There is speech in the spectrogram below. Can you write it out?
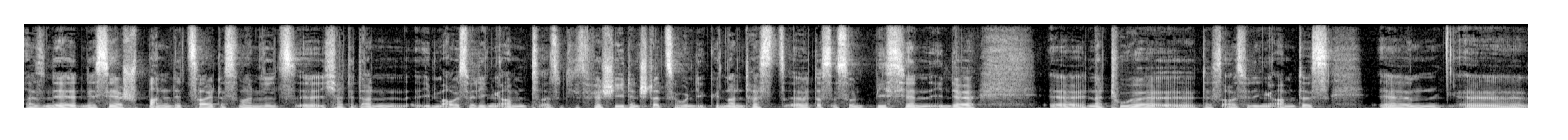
Also eine, eine, sehr spannende Zeit des Wandels. Äh, ich hatte dann im Auswärtigen Amt, also diese verschiedenen Stationen, die du genannt hast, äh, das ist so ein bisschen in der äh, Natur des Auswärtigen Amtes ähm, äh,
